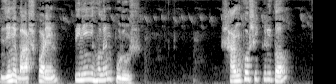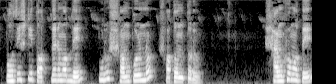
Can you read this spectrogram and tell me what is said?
যিনি বাস করেন, তিনিই হলেন পুরুষ। সাংখ্য স্বীকৃত পঁচিশটি তত্ত্বের মধ্যে পুরুষ সম্পূর্ণ স্বতন্ত্র। সাংখ্যমতে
